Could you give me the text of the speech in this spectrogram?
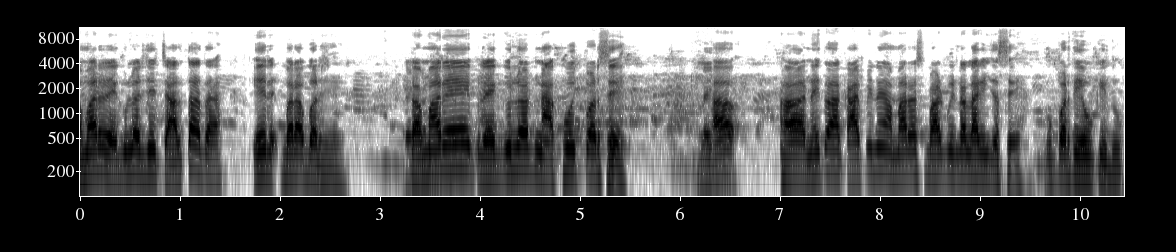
અમારે રેગ્યુલર જે ચાલતા હતા એ બરાબર છે. તમારે રેગ્યુલર નાખવું જ પડશે. આ હા નહીં તો આ કાપીને અમારા સ્માર્ટ મીટર લાગી જશે. ઉપરથી એવું કીધું.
